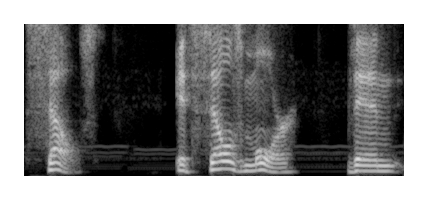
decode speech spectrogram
sells. It sells more than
